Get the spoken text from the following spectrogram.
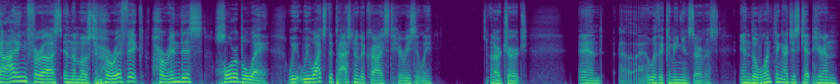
dying for us in the most horrific, horrendous, horrible way. We we watched The Passion of the Christ here recently at our church, and uh, with a communion service. And the one thing I just kept hearing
